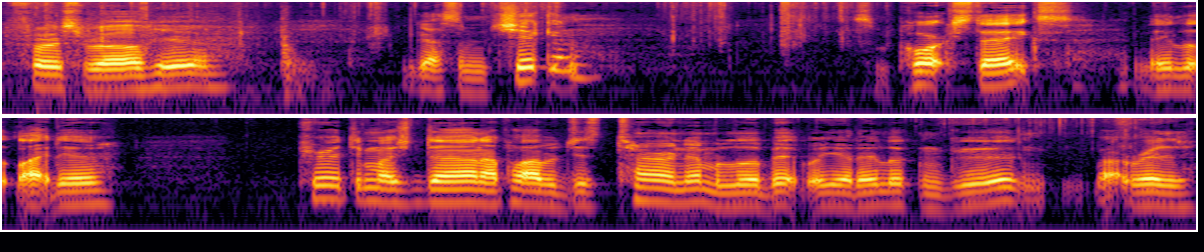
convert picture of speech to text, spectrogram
First row here, we got some chicken, some pork steaks. They look like they're pretty much done. I probably just turned them a little bit, but yeah, they're looking good. About ready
